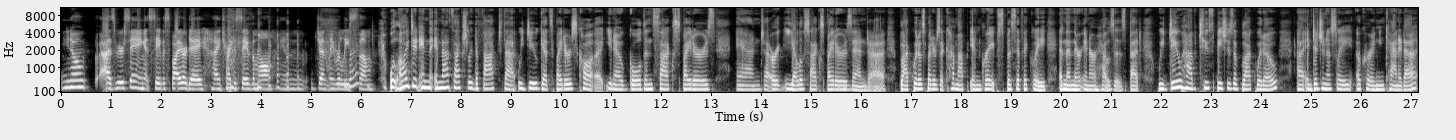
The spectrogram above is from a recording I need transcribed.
You know, as we were saying, it's Save a Spider Day. I tried to save them all and gently release them. Well, I did, and and that's actually the fact that we do get spiders called, uh, you know, golden sack spiders and uh, or yellow sack spiders and uh, black widow spiders that come up in grapes specifically, and then they're in our houses. But we do have two species of black widow uh, indigenously occurring in Canada,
